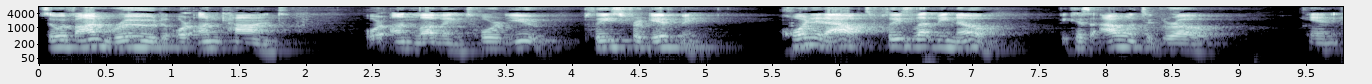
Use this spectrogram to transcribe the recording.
So if I'm rude or unkind or unloving toward you, please forgive me. Point it out. Please let me know because I want to grow in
